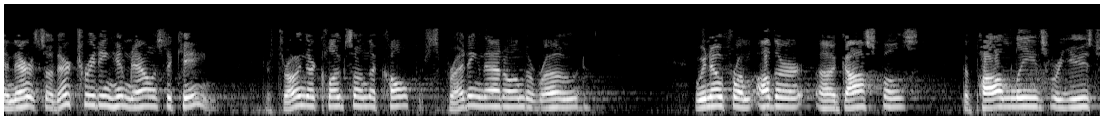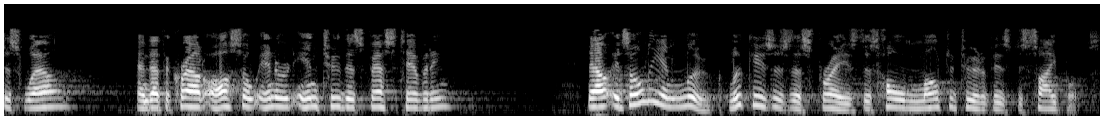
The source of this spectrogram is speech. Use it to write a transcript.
And they're, so they're treating him now as the king. They're throwing their cloaks on the colt. They're spreading that on the road. We know from other uh, gospels the palm leaves were used as well, and that the crowd also entered into this festivity. Now, it's only in Luke. Luke uses this phrase, this whole multitude of his disciples.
